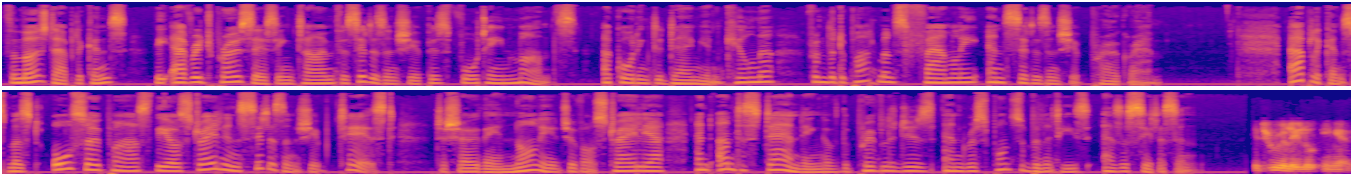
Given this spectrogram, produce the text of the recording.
For most applicants, the average processing time for citizenship is 14 months, according to Damien Kilner from the Department's Family and Citizenship Program. Applicants must also pass the Australian citizenship test to show their knowledge of Australia and understanding of the privileges and responsibilities as a citizen. It's really looking at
